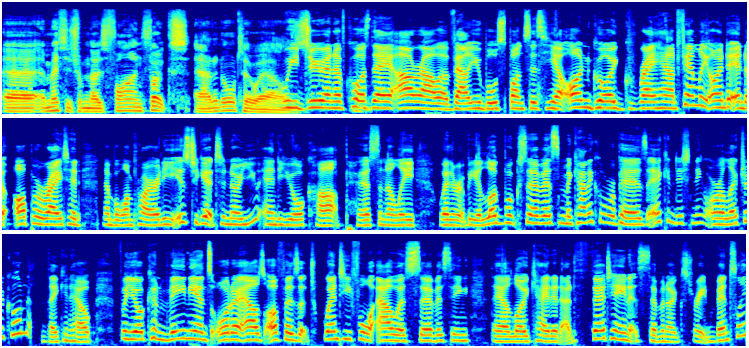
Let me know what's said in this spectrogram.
uh, a message from those fine folks out at Auto Owls. We do, and of course, they are our valuable sponsors here on Go Greyhound. Family owned and operated. Number one priority is to get to know you and your car personally. Whether it be a logbook service, mechanical repairs, air conditioning, or electrical, they can help. For your convenience, Auto Owls offers 24 hour servicing. They are located at 13 Sevenoaks Street, Bentley.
